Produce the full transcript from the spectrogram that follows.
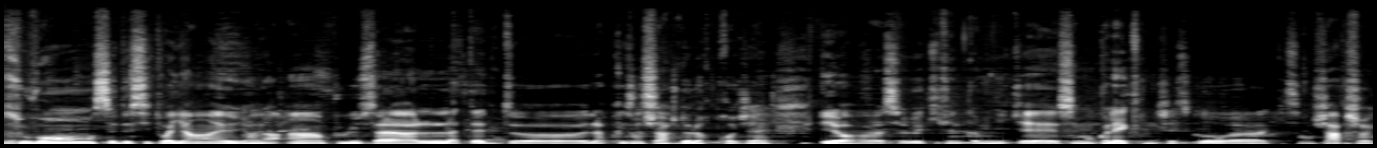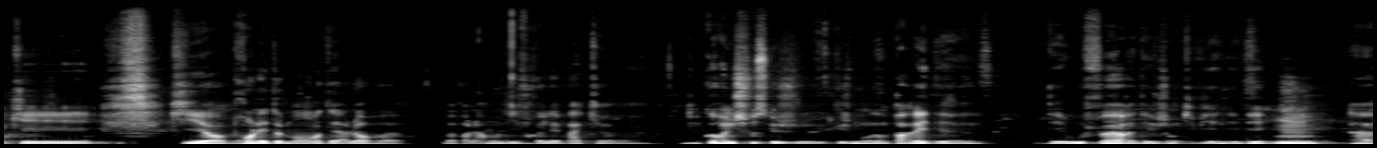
Souvent, c'est des citoyens et il y en a un plus à la tête de la prise en charge de leur projet et euh, c'est eux qui viennent communiquer. C'est mon collègue Francesco euh, qui s'en charge, qui, qui euh, prend les demandes et alors, euh, bah voilà, on livre les bacs. euh. Encore une chose que je, que je me on parlait des, des woofers et des gens qui viennent aider. Euh,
